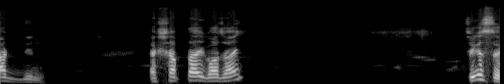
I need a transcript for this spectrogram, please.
আট দিন। এক সপ্তাহে গজায়। ঠিক আছে?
